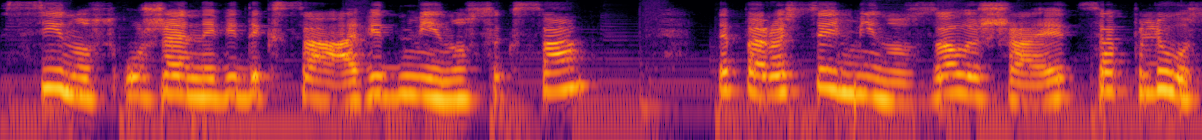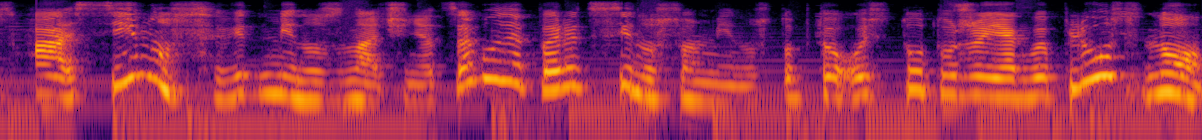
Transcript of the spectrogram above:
синус уже не від х, а від мінус х. Тепер ось цей мінус залишається, плюс, а синус від мінус значення це буде перед синусом мінус. Тобто, ось тут уже якби плюс, але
